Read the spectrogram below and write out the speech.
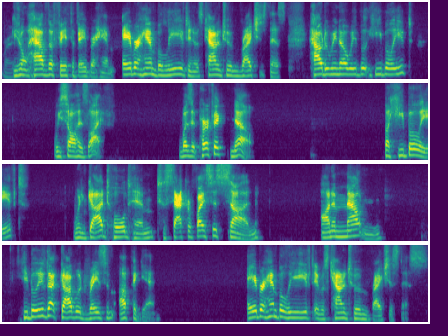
Right. You don't have the faith of Abraham. Abraham believed and it was counted to him righteousness. How do we know we be- he believed? We saw his life. Was it perfect? No. But he believed when God told him to sacrifice his son on a mountain he believed that God would raise him up again. Abraham believed it was counted to him righteousness.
